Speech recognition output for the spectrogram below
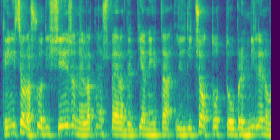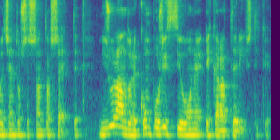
che iniziò la sua discesa nell'atmosfera del pianeta il 18 ottobre 1967, misurandone composizione e caratteristiche.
